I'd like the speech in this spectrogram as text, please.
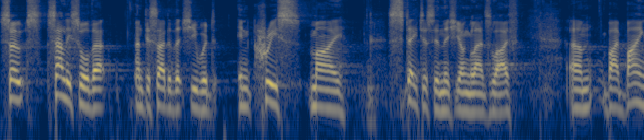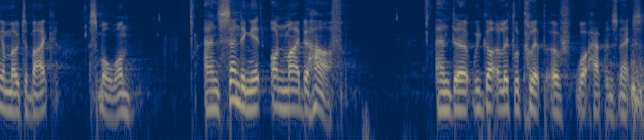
So Sally saw that and decided that she would increase my status in this young lad's life um, by buying a motorbike, a small one, and sending it on my behalf. And uh, we got a little clip of what happens next.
